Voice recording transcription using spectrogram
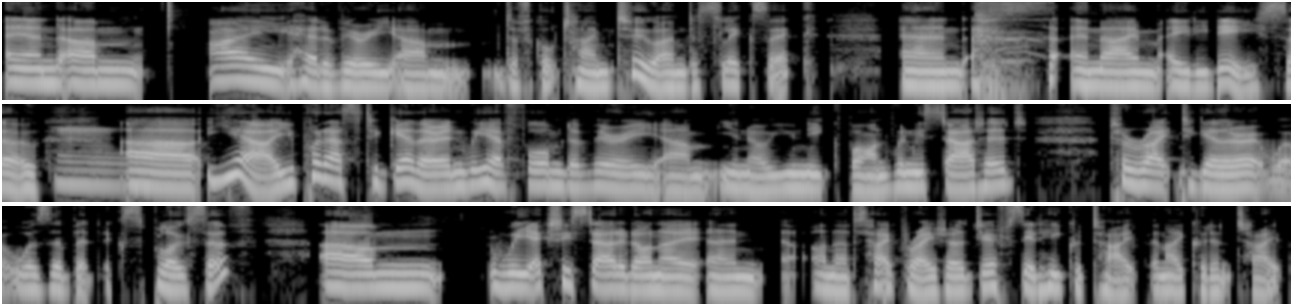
and um, I had a very um, difficult time too. I'm dyslexic, and and I'm ADD. So, mm. uh, yeah, you put us together, and we have formed a very um, you know unique bond. When we started to write together, it w- was a bit explosive. Um, we actually started on a an, on a typewriter. Jeff said he could type, and I couldn't type.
